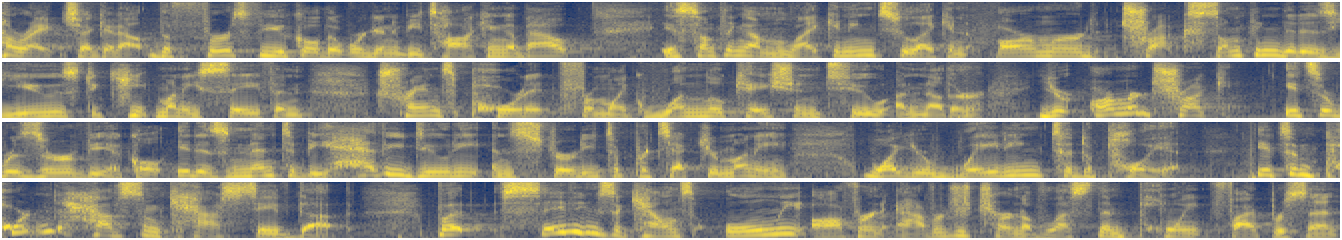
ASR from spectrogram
All right, check it out. The first vehicle that we're going to be talking about is something I'm likening to like an armored truck, something that is used to keep money safe and transport it from like one location to another. Your armored truck it's a reserve vehicle. It is meant to be heavy duty and sturdy to protect your money while you're waiting to deploy it. It's important to have some cash saved up, but savings accounts only offer an average return of less than 0.5%.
